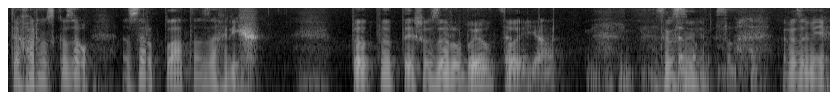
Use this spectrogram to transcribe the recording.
Ти гарно сказав, зарплата за гріх. Тобто ти, що заробив, Це то не я. Це Зрозумів. написано. Розумію.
